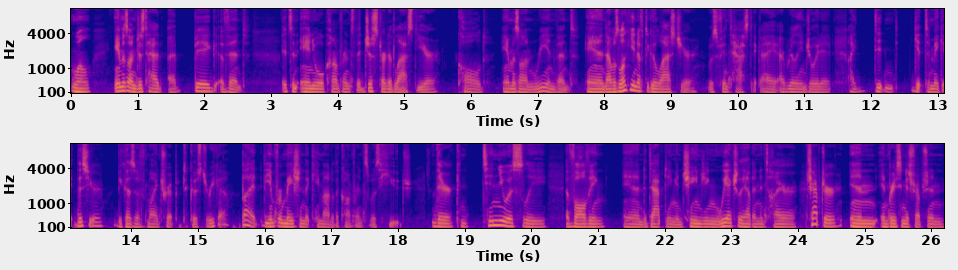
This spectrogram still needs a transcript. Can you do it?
Well, Amazon just had a big event. It's an annual conference that just started last year called Amazon reInvent. And I was lucky enough to go last year. It was fantastic. I, I really enjoyed it. I didn't get to make it this year because of my trip to Costa Rica, but the information that came out of the conference was huge. They're continuously evolving and adapting and changing. We actually have an entire chapter in Embracing Disruption,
